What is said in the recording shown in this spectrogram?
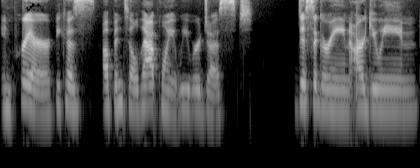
in prayer because up until that point we were just disagreeing, arguing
